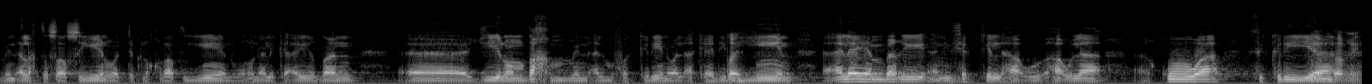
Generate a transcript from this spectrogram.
من الاختصاصيين والتكنوقراطيين وهنالك أيضا آه، جيل ضخم من المفكرين والأكاديميين. طيب. ألا ينبغي أن يشكل هؤلاء قوة فكرية ينبغي.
